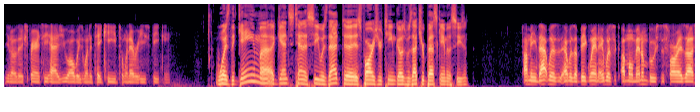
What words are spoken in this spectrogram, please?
you know the experience he has, you always want to take heed to whenever he's speaking. Was the game uh, against Tennessee was that uh, as far as your team goes? Was that your best game of the season? I mean, that was that was a big win. It was a momentum boost as far as us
